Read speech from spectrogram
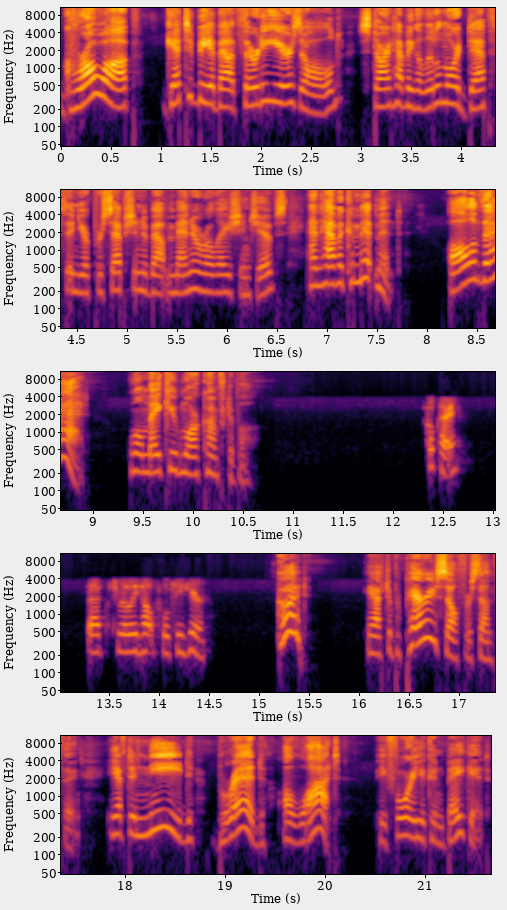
grow up, get to be about 30 years old, start having a little more depth in your perception about men and relationships, and have a commitment. All of that will make you more comfortable. Okay. That's really helpful to hear. Good. You have to prepare yourself for something. You have to knead bread a lot before you can bake it.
